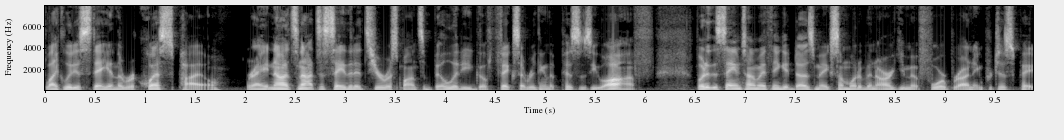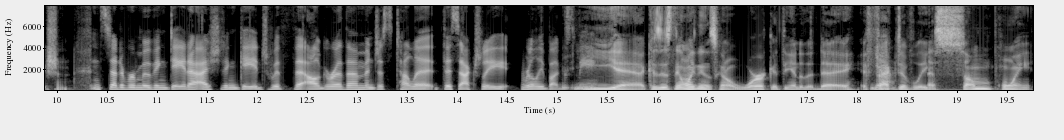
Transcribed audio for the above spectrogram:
likely to stay in the requests pile, right? Now, it's not to say that it's your responsibility to go fix everything that pisses you off. But at the same time, I think it does make somewhat of an argument for broadening participation. Instead of removing data, I should engage with the algorithm and just tell it this actually really bugs me. Yeah, because it's the only thing that's going to work at the end of the day effectively. Yeah. At some point,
